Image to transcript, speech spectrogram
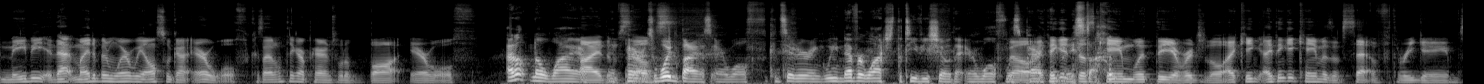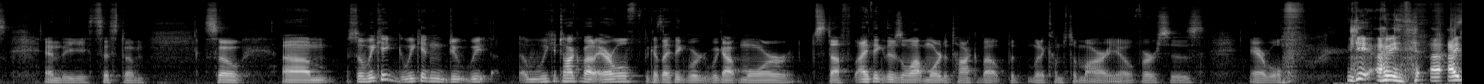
maybe that might have been where we also got Airwolf because I don't think our parents would have bought Airwolf. I don't know why our parents would buy us Airwolf, considering we never watched the TV show that Airwolf was No, I think it just on. came with the original. I think I think it came as a set of three games and the system. So, um, so we could we can do we we could talk about Airwolf because I think we're we got more stuff. I think there's a lot more to talk about, but when it comes to Mario versus Airwolf, Yeah, I mean, I, I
